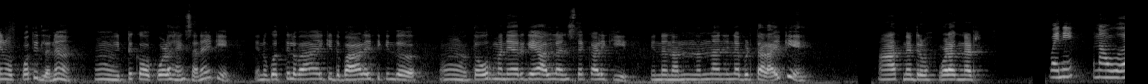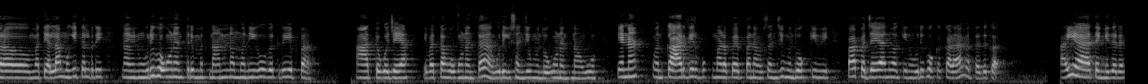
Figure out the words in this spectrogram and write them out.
ಏನು ಒಪ್ಕೋತಿದ್ಲನ? ಹ್ಞೂ ಇಟ್ಟಕ್ಕೆ ಒಪ್ಕೊಳ್ಳೋ ಹೆಂಗೆ ಸನ ಐಕಿ ಏನು ಗೊತ್ತಿಲ್ವಾ ಈಕಿದು ಭಾಳ ಐತಿಕಿಂದು ಹ್ಞೂ ತವ್ರ ಮನೆಯವ್ರಿಗೆ ಅಲ್ಲ ಅನಿಸ್ತೆ ಕಾಳಿಕಿ. ಇನ್ನು ನನ್ನ ನನ್ನ ನಿನ್ನ ಬಿಡ್ತಾಳ ಐಕಿ ಆತ್ ನಡ್ರಿ ಒಳಗೆ ನಡ್ರಿ. ವೈನಿ ನಾವು ಮತ್ತೆಲ್ಲ ಮುಗಿತಲ್ರಿ. ನಾವು ಇನ್ನು ಊರಿಗೆ ಹೋಗೋಣಂತ್ರಿ ಮತ್ತೆ ನಾನು ನಮ್ಮ ಮನೆಗೆ ಹೋಗ್ಬೇಕ್ರಿ ಅಪ್ಪ. ಆ, ತಗೋ ಜಯ, ಇವತ್ತ ಹೋಗೋಣಂತ, ಊರಿಗೆ ಸಂಜೆ ಮುಂದೆ ಹೋಗೋಣಂತ ನಾವು. ಏನ, ಒಂದು ಕಾರ್ಗೆ ಬುಕ್ ಮಾಡಪ್ಪ ನಾವು ಸಂಜೆ ಮುಂದೆ ಹೋಗ್ತೀವಿ. ಪಾಪ ಜಯ ಅನ್ನೋಕಿನ ಊರಿಗೆ ಹೋಗಕ್ಕಳ ಮತ್ತೆ ಅದಕ್ಕೆ ಅಯ್ಯ, ತಂಗಿದಾರೆ,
